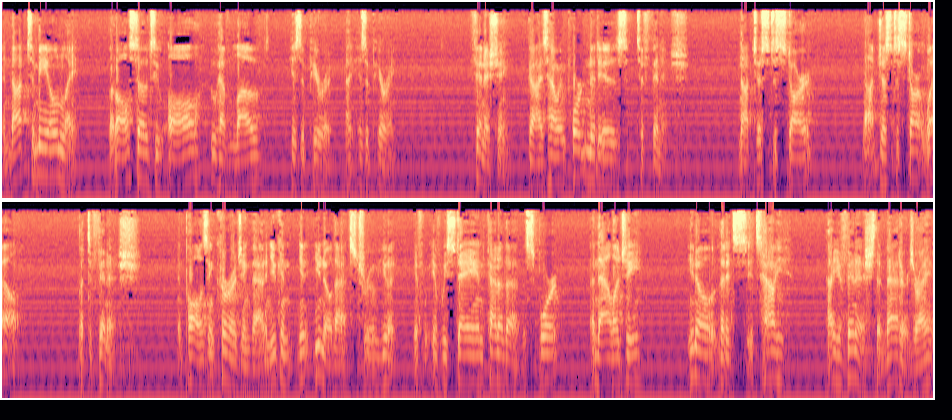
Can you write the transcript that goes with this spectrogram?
and not to me only, but also to all who have loved his appearing. His appearing finishing. Guys, how important it is to finish. Not just to start, not just to start well, but to finish. And Paul is encouraging that, and you can you, know that's true. You, if if we stay in kind of the, the sport analogy, you know that it's it's how you how you finish that matters, right?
